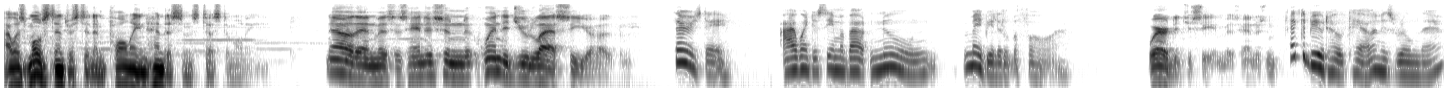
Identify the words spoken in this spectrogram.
I was most interested in Pauline Henderson's testimony. Now then, Mrs. Henderson, when did you last see your husband? Thursday. I went to see him about noon, maybe a little before. Where did you see him, Miss Henderson? At the Butte Hotel, in his room there.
